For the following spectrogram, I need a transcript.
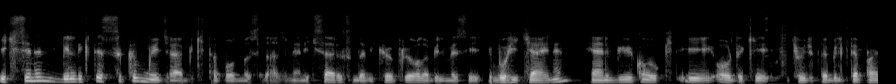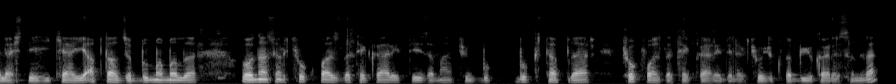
ikisinin birlikte sıkılmayacağı bir kitap olması lazım. Yani ikisi arasında bir köprü olabilmesi için bu hikayenin yani büyük o e, oradaki çocukla birlikte paylaştığı hikayeyi aptalca bulmamalı. Ondan sonra çok fazla tekrar ettiği zaman çünkü bu bu kitaplar çok fazla tekrar edilir çocukla büyük arasında.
